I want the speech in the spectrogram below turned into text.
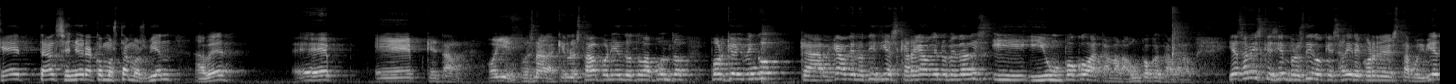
¿Qué tal, señora? ¿Cómo estamos? ¿Bien? A ver. ¿Qué tal? Oye, pues nada, que lo estaba poniendo todo a punto porque hoy vengo cargado de noticias, cargado de novedades y, y un poco atabalado, un poco atabalado. Ya sabéis que siempre os digo que salir a correr está muy bien,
